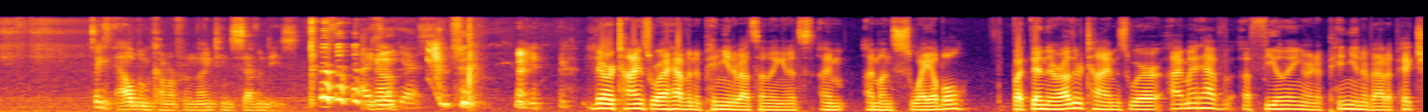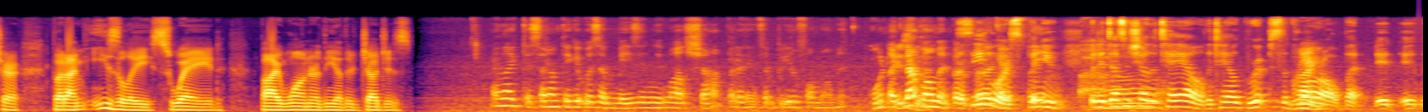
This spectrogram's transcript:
It's like an album cover from the 1970s. I You know? think yes. there are times where I have an opinion about something and it's I'm I'm unswayable. But then there are other times where I might have a feeling or an opinion about a picture, but I'm easily swayed by one or the other judges. I like this. I don't think it was amazingly well shot, but I think it's a beautiful moment. What Like is not that? moment, but a, Seahorse, like a but you, but it doesn't show the tail. The tail grips the Right. coral, but it, it,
